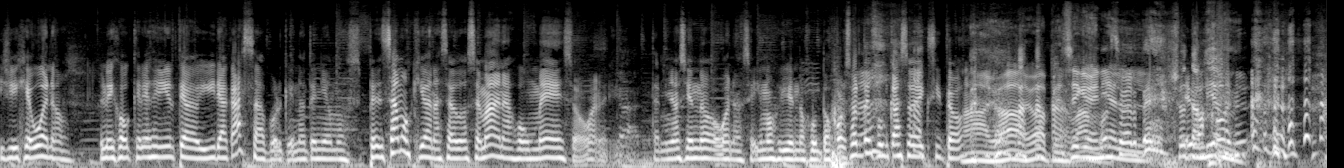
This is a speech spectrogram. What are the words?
Y yo dije, bueno, él me dijo, ¿querés venirte a vivir a casa? Porque no teníamos. Pensamos que iban a ser dos semanas o un mes, o bueno, terminó siendo, bueno, seguimos viviendo juntos. Por suerte fue un caso de éxito. Ah, ahí va, ahí va. Pensé que Por venía. el- suerte. Yo el también.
